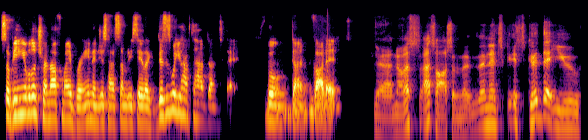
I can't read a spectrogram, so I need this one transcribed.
so being able to turn off my brain and just have somebody say like this is what you have to have done today boom done got it yeah no that's that's awesome and it's it's good that you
